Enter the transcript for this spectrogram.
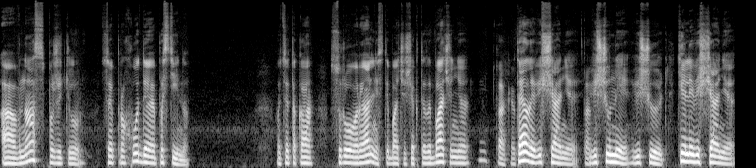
А в нас по життю це проходить постійно. Оце така сурова реальність, ти бачиш, як телебачення, Так, як... телевіщання, Так. віщуни віщують, телевіщання.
